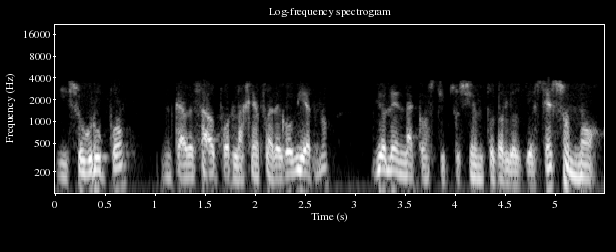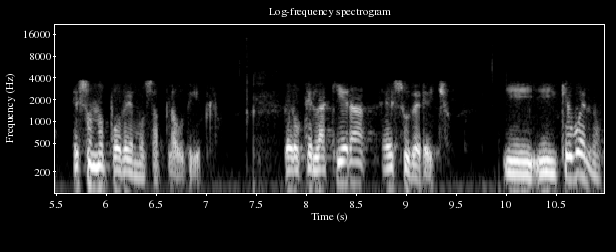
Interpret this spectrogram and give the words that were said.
y su grupo, encabezado por la jefa de gobierno, violen la Constitución todos los días. Eso no, eso no podemos aplaudirlo pero que la quiera es su derecho. Y, qué bueno,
